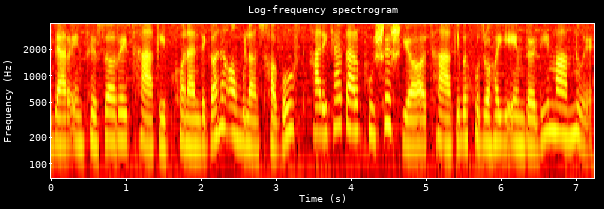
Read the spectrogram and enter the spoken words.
در انتظار تعقیب کنندگان آمبولانس ها گفت حرکت در پوشش یا تعقیب خودروهای امدادی ممنوعه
